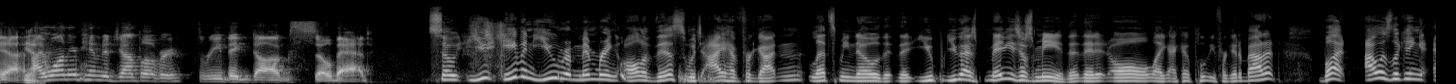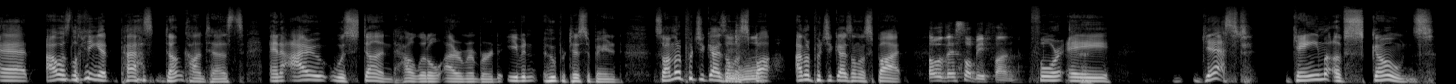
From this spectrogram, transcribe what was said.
Yeah, Yeah. I wanted him to jump over three big dogs so bad. So you even you remembering all of this, which I have forgotten, lets me know that, that you you guys maybe it's just me that, that it all like I completely forget about it. But I was looking at I was looking at past dunk contests and I was stunned how little I remembered, even who participated. So I'm gonna put you guys on the Mhm. spot. I'm gonna put you guys on the spot Oh, this will be fun. for a guest game of scones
